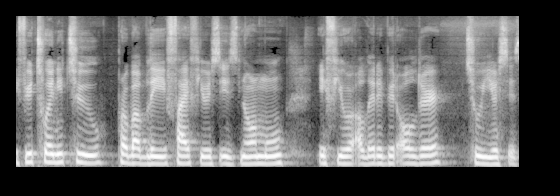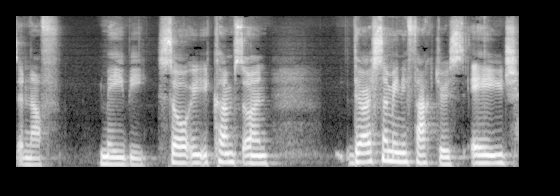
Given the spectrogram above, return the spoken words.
if you're 22, probably five years is normal. If you're a little bit older, two years is enough maybe. So it comes on. There are so many factors: age,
